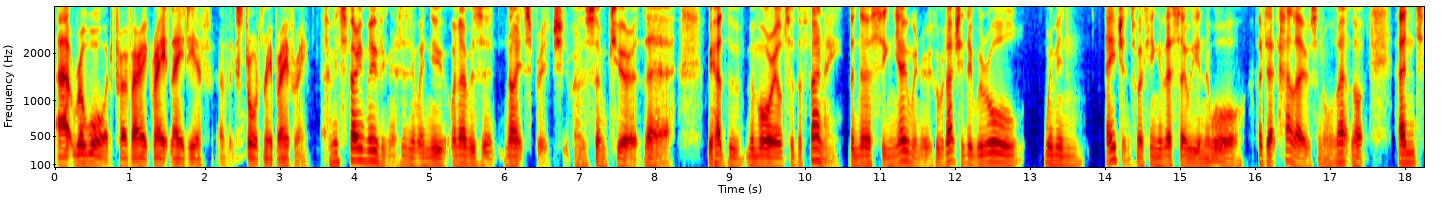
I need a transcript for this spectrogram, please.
uh, reward for a very great lady of, of extraordinary bravery. I mean, it's very moving, that isn't it? When you, when I was at Knightsbridge, I was um, curate there. We had the memorial to the Fanny, the nursing yeomanry, but actually they were all women agents working at SOE in the war, Odette Hallowes and all that lot, and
